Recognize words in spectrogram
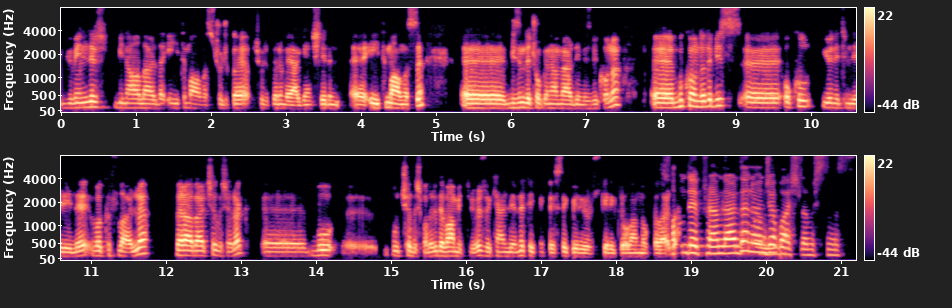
güvenilir binalarda eğitim alması, çocuklara, çocukların veya gençlerin e, eğitim alması e, bizim de çok önem verdiğimiz bir konu. E, bu konuda da biz e, okul yönetimleriyle, vakıflarla beraber çalışarak e, bu e, bu çalışmaları devam ettiriyoruz ve kendilerine teknik destek veriyoruz gerekli olan noktalarda. Son depremlerden önce Anladım. başlamışsınız.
